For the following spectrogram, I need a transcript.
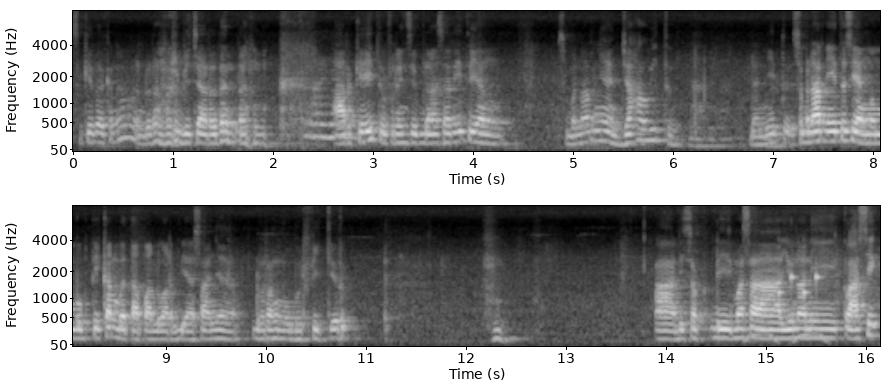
Sekitar kenapa dorang berbicara tentang arke itu prinsip dasar itu yang sebenarnya jauh itu. Dan itu sebenarnya itu sih yang membuktikan betapa luar biasanya dorang mau berpikir. Ah, di, di masa Yunani klasik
